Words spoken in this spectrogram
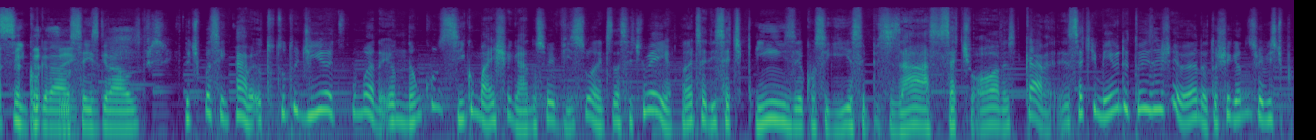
5 graus, 6 graus. Então, tipo assim, cara, eu tô todo dia, tipo, mano, eu não consigo mais chegar no serviço antes das 7h30. Antes ali, 7h15, eu conseguia se precisasse, 7 horas. Cara, 7h30 eu ainda tô exagerando. Eu tô chegando no serviço, tipo,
